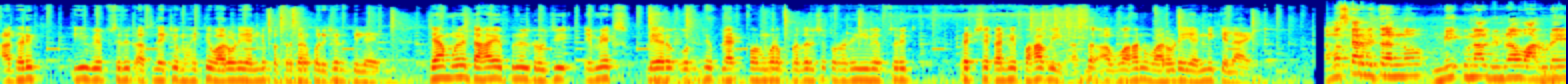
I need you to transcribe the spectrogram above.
आधारित ही वेब सिरीज असल्याची माहिती वारोडे यांनी पत्रकार परिषदेत दिली आहे. त्यामुळे दहा एप्रिल रोजी M X player O T T प्लॅटफॉर्मवर प्रदर्शित होणारी ही वेब सिरीज प्रेक्षकांनी पाहावी असं आवाहन वारोडे यांनी केलं आहे. नमस्कार मित्रांनो मी कुणाल भीमराव वारुडे.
